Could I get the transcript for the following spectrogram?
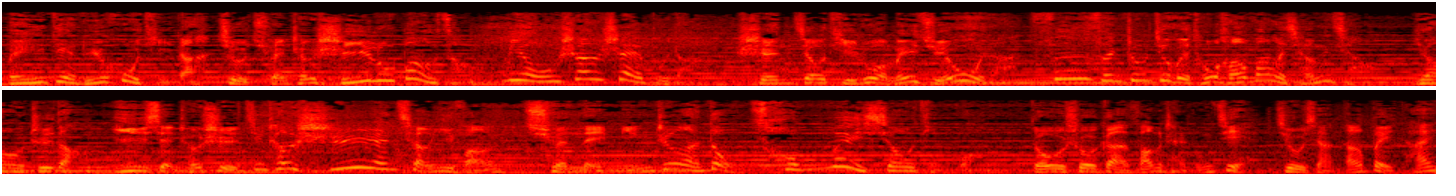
没电驴护体的就全程十一路暴走，秒杀晒不倒，身娇体弱没觉悟的，分分钟就被同行挖了墙角。要知道，一线城市经常十人抢一房，圈内明争暗斗从未消停过。都说干房产中介就像当备胎，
